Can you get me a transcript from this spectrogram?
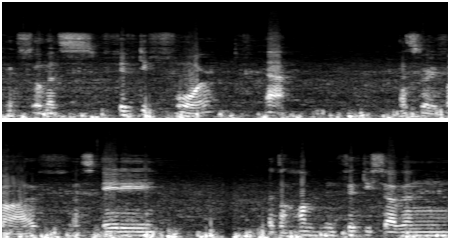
Okay, so that's 54. Ah, that's 35. That's 80. That's 157.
